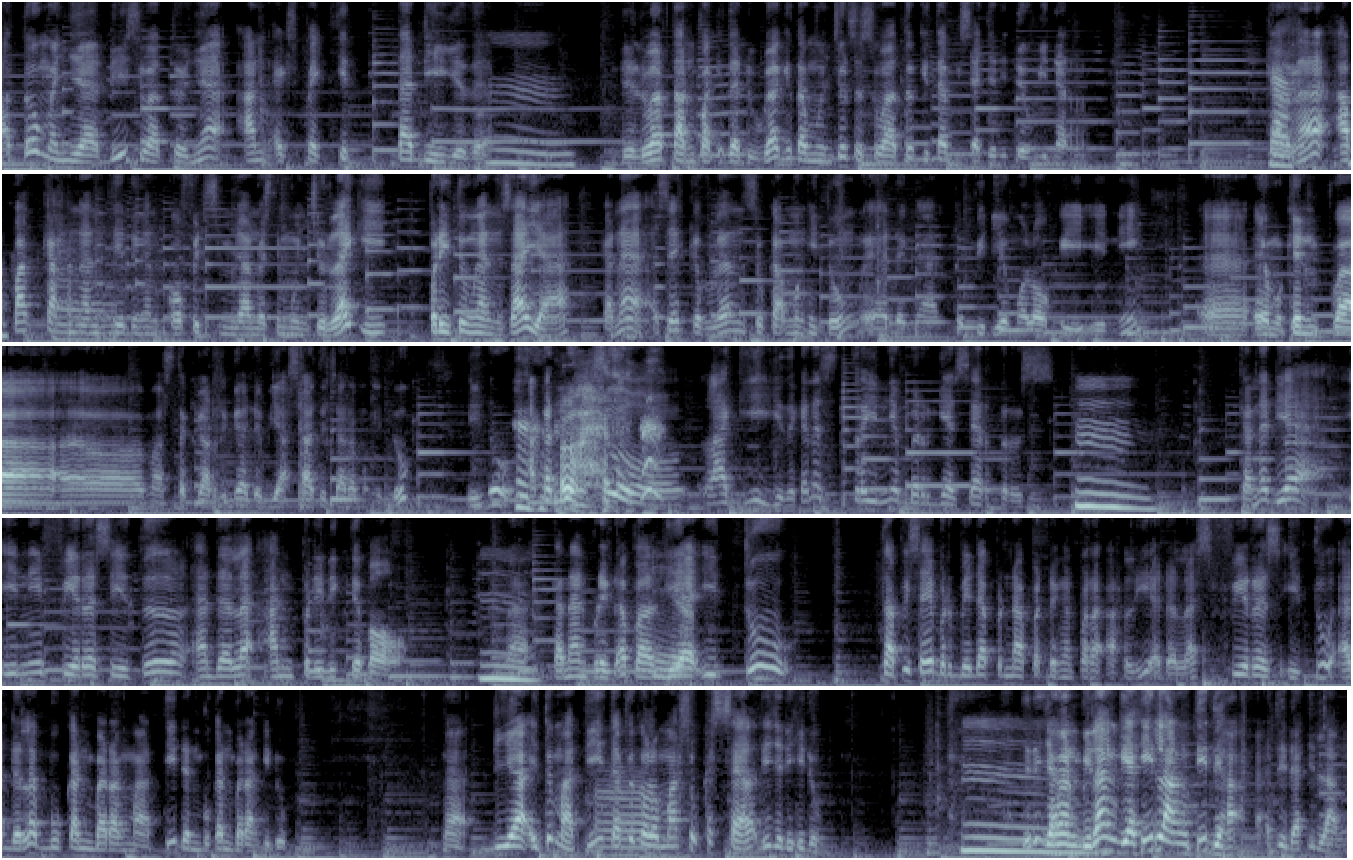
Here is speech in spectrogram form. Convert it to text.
atau menjadi suatunya unexpected tadi gitu. Hmm. Di luar tanpa kita duga kita muncul sesuatu kita bisa jadi the winner. Nah. Karena apakah nanti dengan COVID-19 ini muncul lagi perhitungan saya karena saya kebetulan suka menghitung ya, dengan epidemiologi ini eh, ya mungkin Pak eh, Mas Tegar juga ada biasa tuh cara menghitung itu akan muncul lagi gitu karena strainnya bergeser terus Hmm. Karena dia ini virus itu adalah unpredictable Hmm. Nah, karena unpredictable Iya. dia itu tapi saya berbeda pendapat dengan para ahli adalah virus itu adalah bukan barang mati dan bukan barang hidup. Nah, dia itu mati Hmm. tapi kalau masuk ke sel dia jadi hidup. Hmm. Jadi jangan bilang dia hilang, tidak, tidak hilang.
